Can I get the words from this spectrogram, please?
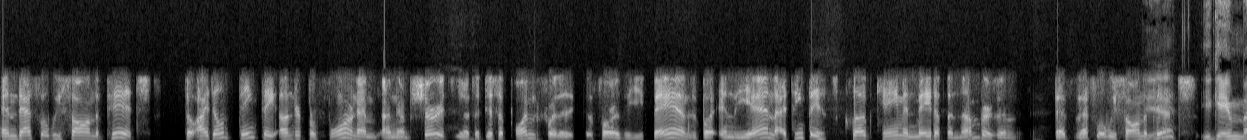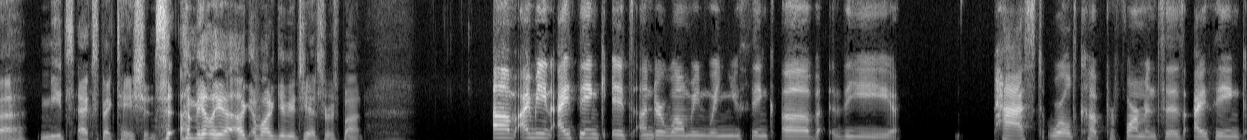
and that's what we saw on the pitch. So I don't think they underperformed. I'm, I'm sure it's you know it's a disappointment for the for the fans, but in the end, I think this club came and made up the numbers, and that's that's what we saw on the yeah. pitch. You gave him uh, meets expectations. Amelia, I, I want to give you a chance to respond. Um, I mean, I think it's underwhelming when you think of the past World Cup performances. I think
